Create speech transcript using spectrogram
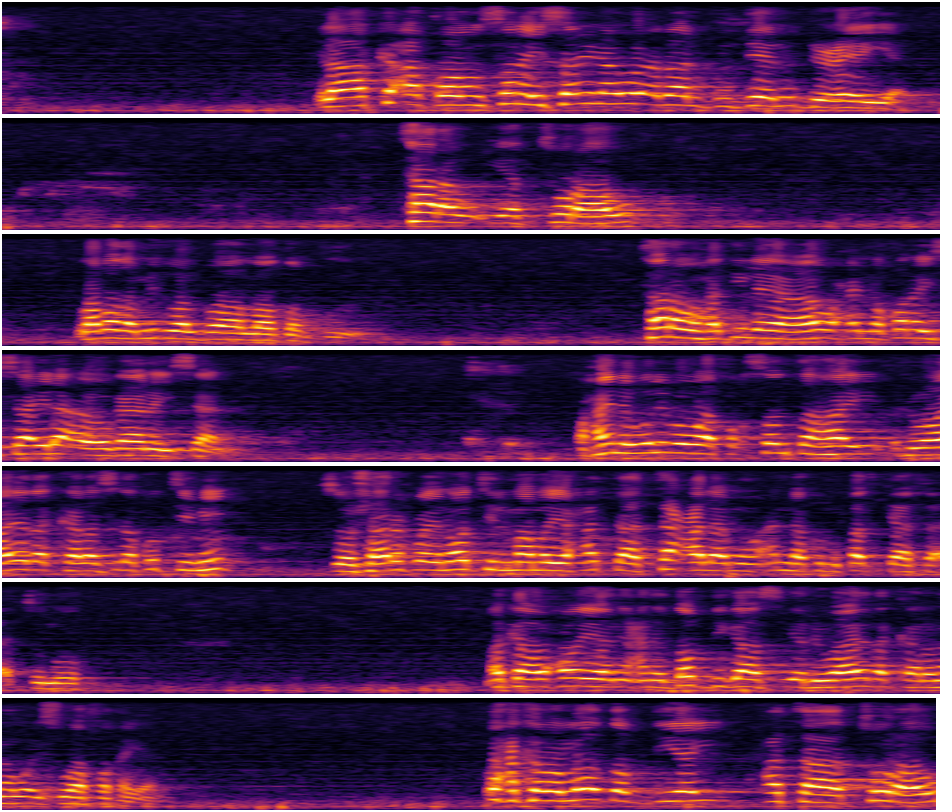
ilaa aad ka aqoonsanaysaan inaa u abaalguddeen u duceeya taraw iyo turaw labada mid walba waa loo dabdiyey taraw haddii la yidhahdo waxay noqonaysaa ilaa ogaanaysaan. Waxayna weliba waafaqsan tahay riwaayada kale sida ku timi sidoo shaarix baa inoo tilmaamayo xataa taclamuu anakum qad kaafa'tumuuh. Marka waxa weeyaan yani dabdigaas iyo riwaayada kalena waa iswaafaqayaan. Waxaa kaloo loo dabdiyey xataa turaw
